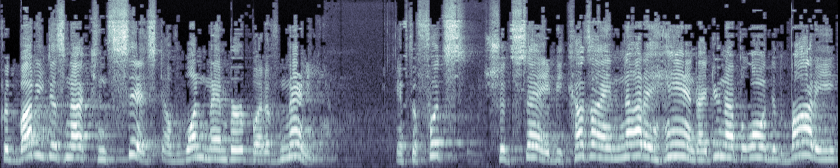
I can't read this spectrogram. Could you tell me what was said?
For the body does not consist of one member, but of many. If the foot should say, Because I am not a hand, I do not belong to the body,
